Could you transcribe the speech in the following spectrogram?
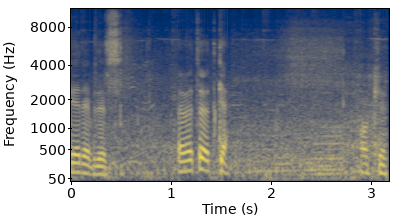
Gelebilirsin. Evet evet gel. Okey.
